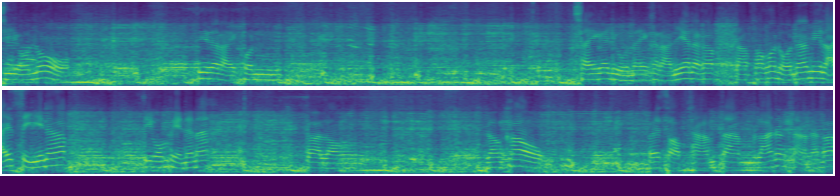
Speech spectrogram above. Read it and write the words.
g i o n o ที่หลายๆคน ใช้กันอยู่ในขณะนี้นะครับ ตามท้องถนนนะมีหลายสีนะครับ ที่ผมเห็นนะนะ ก็ลองลองเข้าไปสอบถามตามร้านต่างๆ แล้วก็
